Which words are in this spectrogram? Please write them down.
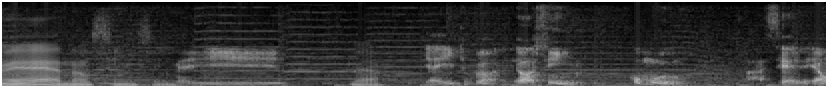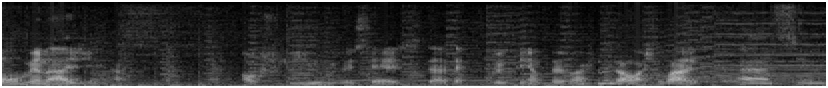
É, não, sim, sim. E, É. e aí, tipo, eu assim, como a série é uma homenagem a- aos filmes, às séries da década de 80, eu acho legal, acho válido. É, sim.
